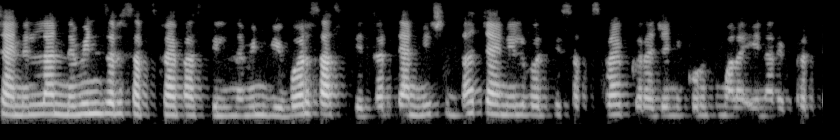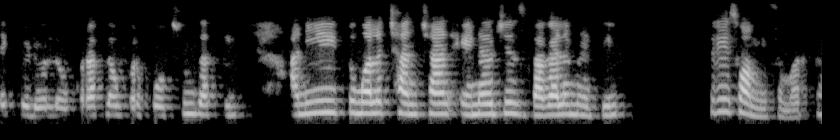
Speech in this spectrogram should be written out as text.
चॅनलला नवीन जर सबस्क्राईब असतील नवीन व्ह्युअर्स असतील तर त्यांनी सुद्धा चॅनेलवरती सबस्क्राईब करा जेणेकरून तुम्हाला येणारे प्रत्येक व्हिडिओ लवकरात लवकर पोहोचून जातील. आणि तुम्हाला छान छान एनर्जीज बघायला मिळतील. श्री स्वामी समर्थ.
